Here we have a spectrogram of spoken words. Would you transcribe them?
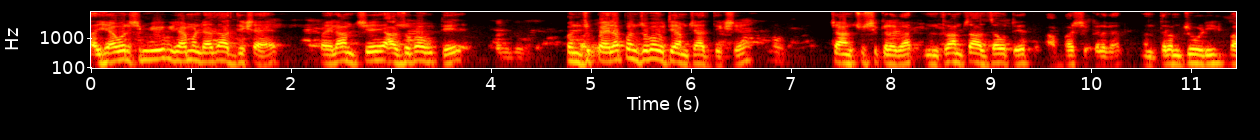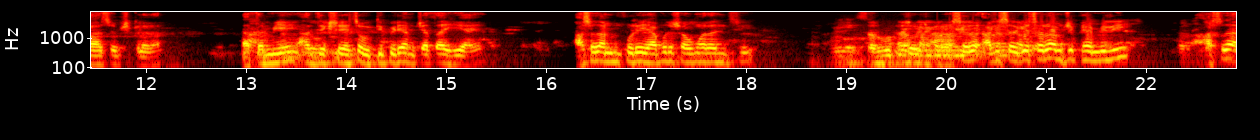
ह्या वर्षी मी ह्या मंडळाचा अध्यक्ष आहे. पहिला आमचे आजोबा होते. पंजू पहिला पंजोबा होते आमचे अध्यक्ष. चांचू शिकलगार नंतर आमचा आजा होते आब्बा शिकलगार नंतर आमचे वडील बाळासाहेब शिकलगार आता मी अध्यक्ष या चौथी पिढी आमची आता ही आहे. असंच आम्ही पुढे ह्यापुढे शाहू महाराजांची सर्व आणि सगळे सर्व आमची फॅमिली असं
